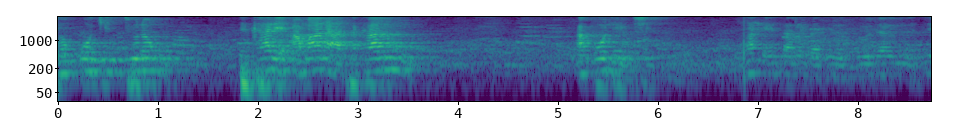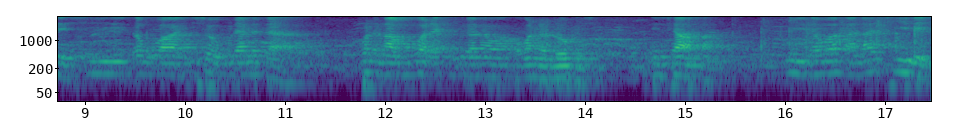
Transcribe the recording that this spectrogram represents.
haƙoƙin junan mu da kare amana a tsakanin mu a koda yaushe. Haka yasa na zaɓi da su don na ce shi ɗan isha gudanar da waɗannan abubuwa da ake gudanarwa a wannan lokaci insha Allah. Ki na waƙa na shi ne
